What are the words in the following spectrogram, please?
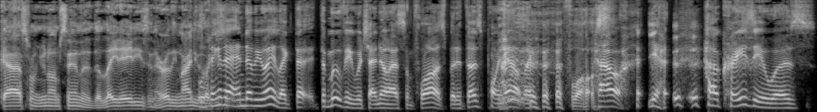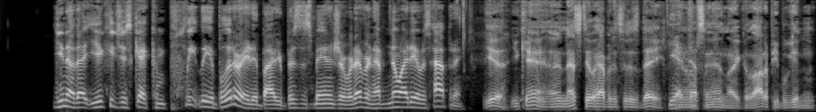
guys from you know what I'm saying the, the late '80s and early '90s. well like think of you the nwa like the the movie which i know has some flaws but it does point out like flaws. how yeah how crazy it was you know that you could just get completely obliterated by your business manager or whatever and have no idea what's happening Yeah, you can, and that's still happening to this day. Yeah, you know what I'm saying. Like a lot of people getting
